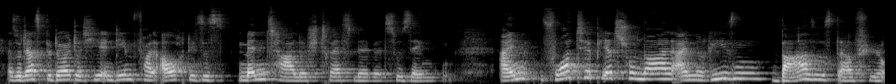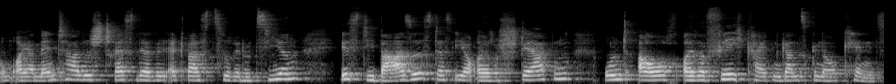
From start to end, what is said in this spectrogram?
Also das bedeutet hier in dem Fall auch dieses mentale Stresslevel zu senken. Ein Vortipp jetzt schon mal, eine riesen Basis dafür, um euer mentales Stresslevel etwas zu reduzieren, ist die Basis, dass ihr eure Stärken und auch eure Fähigkeiten ganz genau kennt.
